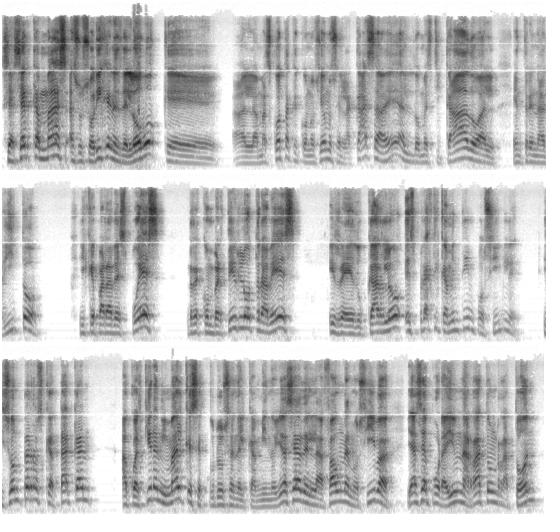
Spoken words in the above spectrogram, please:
se acerca más a sus orígenes de lobo que a la mascota que conocíamos en la casa, ¿eh? al domesticado, al entrenadito, y que para después reconvertirlo otra vez y reeducarlo es prácticamente imposible. Y son perros que atacan a cualquier animal que se cruza en el camino, ya sea de la fauna nociva, ya sea por ahí una rata, un ratón,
